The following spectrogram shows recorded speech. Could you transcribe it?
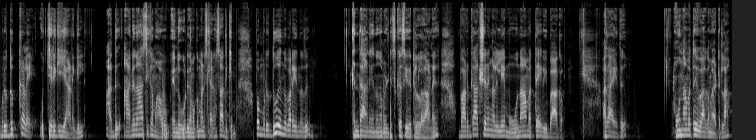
മൃദുക്കളെ ഉച്ചരിക്കുകയാണെങ്കിൽ അത് അനുനാസികമാവും എന്നുകൂടി നമുക്ക് മനസ്സിലാക്കാൻ സാധിക്കും. അപ്പം മൃദു എന്ന് പറയുന്നത് എന്താണ് എന്ന് നമ്മൾ ഡിസ്കസ് ചെയ്തിട്ടുള്ളതാണ്. വർഗാക്ഷരങ്ങളിലെ മൂന്നാമത്തെ വിഭാഗം. അതായത് മൂന്നാമത്തെ വിഭാഗമായിട്ടുള്ള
